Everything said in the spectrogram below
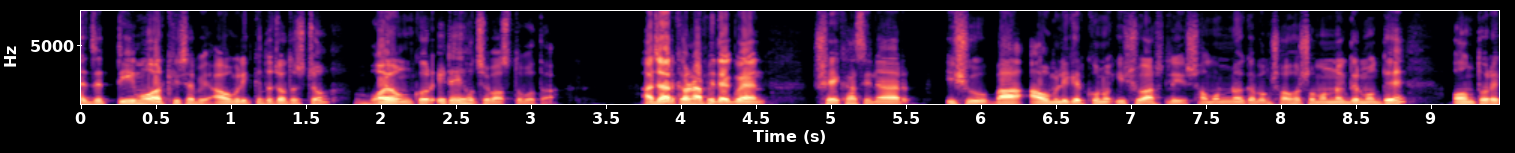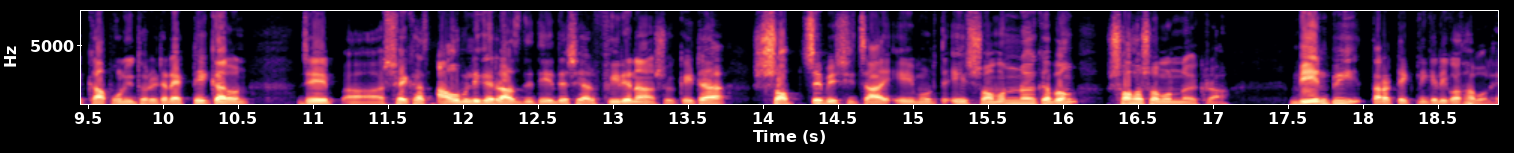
এজ এ টিম ওয়ার্ক হিসাবে আওয়ামী লীগ কিন্তু যথেষ্ট ভয়ঙ্কর, এটাই হচ্ছে বাস্তবতা। আর যার কারণে আপনি দেখবেন, শেখ হাসিনার ইস্যু বা আওয়ামী লীগের কোনো ইস্যু আসলে সমন্বয়ক এবং সহ সমন্বয়কদের মধ্যে অন্তরে কাঁপুনি ধরে। এটার একটাই কারণ যে শেখ হাস আওয়ামী লীগের রাজনীতি এই দেশে আর ফিরে না আসুক, এটা সবচেয়ে বেশি চায় এই মুহূর্তে এই সমন্বয়ক এবং সহ সমন্বয়করা বিএনপি তারা টেকনিক্যালি কথা বলে।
